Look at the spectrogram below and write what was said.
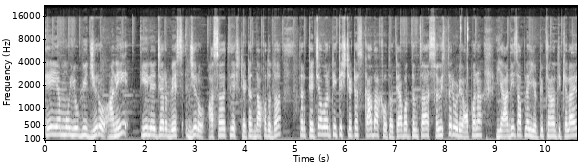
A M O U B zero आणि ई लेजर बेस झिरो असं ते स्टेटस दाखवत होतं. तर त्याच्यावरती ते स्टेटस का दाखवतं त्याबद्दलचा सविस्तर व्हिडिओ आपण याआधीच आपल्या यूट्यूब चॅनलवरती केला आहे.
